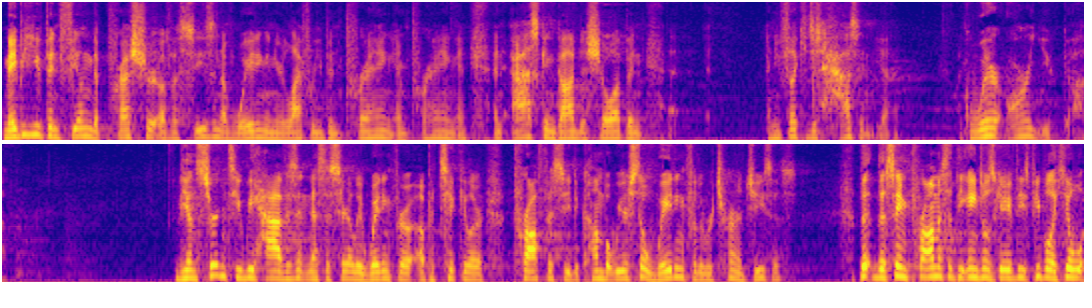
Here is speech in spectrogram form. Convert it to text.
Maybe you've been feeling the pressure of a season of waiting in your life where you've been praying and praying and, and asking God to show up, and, and you feel like He just hasn't yet. Like, where are you, God? The uncertainty we have isn't necessarily waiting for a particular prophecy to come, but we are still waiting for the return of Jesus. The, the same promise that the angels gave these people, like he'll,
